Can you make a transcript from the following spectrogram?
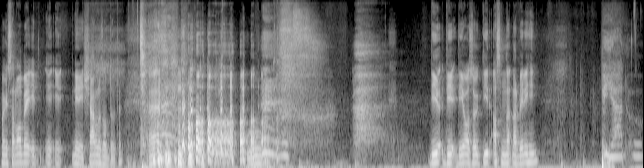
Maar je staat allebei in... in- in- nee, nee, Charles is al dood, hè. Die, die, die was ook... Die, als hij naar- binnen ging... Piano.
